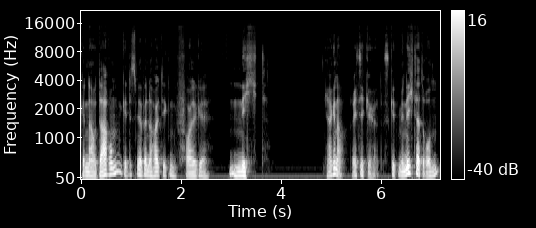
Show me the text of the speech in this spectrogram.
Genau darum geht es mir bei der heutigen Folge nicht. Ja, genau, richtig gehört. Es geht mir nicht darum,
